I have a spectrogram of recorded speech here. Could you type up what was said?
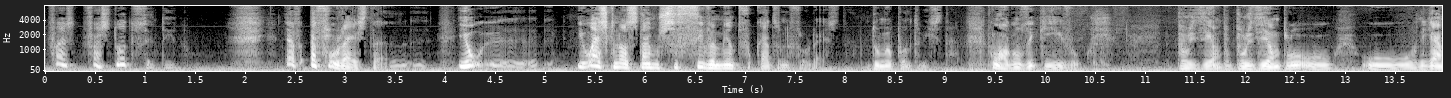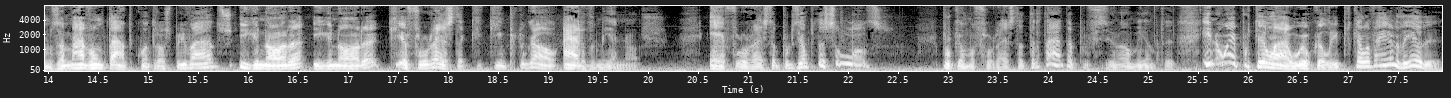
Faz, faz todo sentido. A, a floresta, eu, eu acho que nós estamos excessivamente focados na floresta, do meu ponto de vista, com alguns equívocos por exemplo, por exemplo o, o, digamos, a má vontade contra os privados ignora, ignora que a floresta que, que em Portugal arde menos é a floresta, por exemplo, das celuloses porque é uma floresta tratada profissionalmente. E não é por ter lá o eucalipto que ela vai arder.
